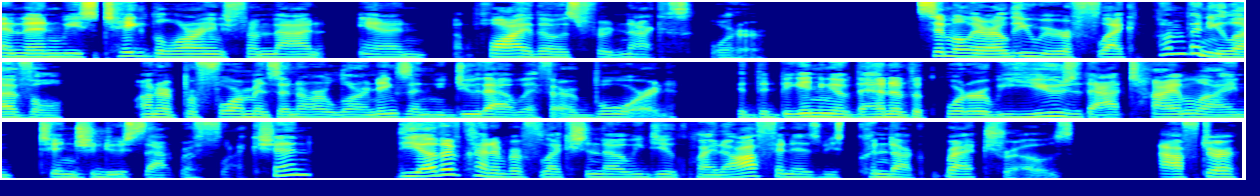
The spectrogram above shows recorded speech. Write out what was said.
And then we take the learnings from that and apply those for next quarter. Similarly, we reflect company level on our performance and our learnings, and we do that with our board. At the beginning of the end of the quarter, we use that timeline to introduce that reflection. The other kind of reflection that we do quite often is we conduct retros after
